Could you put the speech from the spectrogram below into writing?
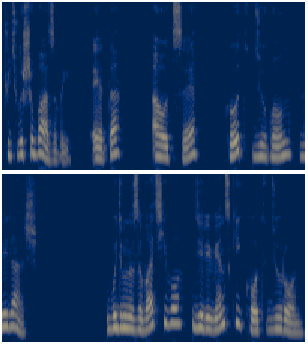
чуть выше базовой. Это АОЦ Côte-du-Rhône Village. Будем называть его деревенский Côte-du-Rhône.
